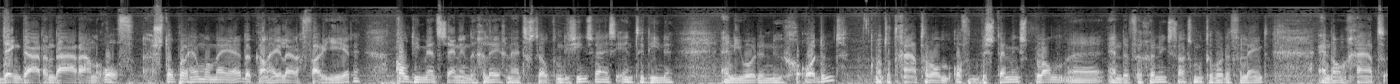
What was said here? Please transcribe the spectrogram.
denk daar en daaraan of stop er helemaal mee. Hè. Dat kan heel erg variëren. Al die mensen zijn in de gelegenheid gesteld om die zienswijze in te dienen. En die worden nu geordend. Want het gaat erom of het bestemmingsplan en de vergunning straks moeten worden verleend. En dan gaat,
